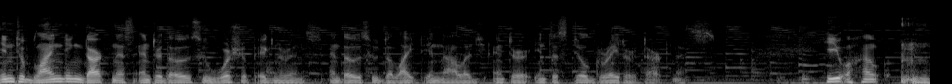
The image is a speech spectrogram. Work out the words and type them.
Into blinding darkness enter those who worship ignorance, and those who delight in knowledge enter into still greater darkness. He who,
